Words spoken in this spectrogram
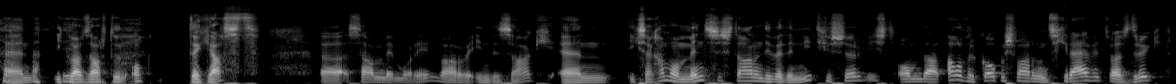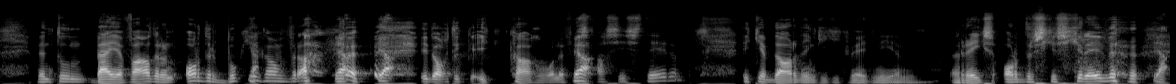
En ik was daar toen ook te gast. Eh, samen met Moreen waren we in de zaak. En ik zag allemaal mensen staan en die werden niet geserviced, omdat alle verkopers waren aan het schrijven. Het was druk. Ik ben toen bij je vader een orderboekje Ja. gaan vragen. Ja, ja. ik dacht, ik, ik ga gewoon even Ja. assisteren. Ik heb daar, denk ik, ik weet niet, een, een reeks orders geschreven. Ja.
